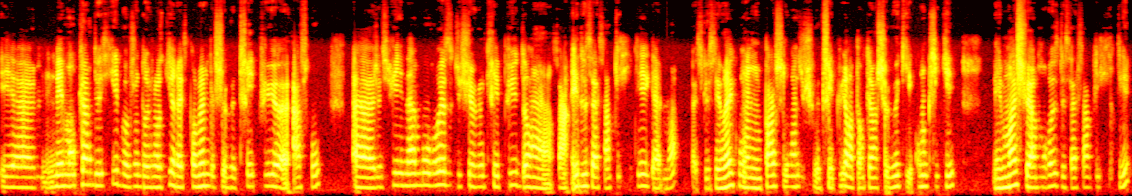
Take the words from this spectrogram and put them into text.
Et, euh, mais mon cœur de cible au jour d'aujourd'hui reste quand même le cheveu crépus afro. Je suis une amoureuse du cheveu crépus dans, enfin, et de sa simplicité également. Parce que c'est vrai qu'on parle souvent du cheveu crépus en tant qu'un cheveu qui est compliqué. Mais moi, je suis amoureuse de sa simplicité.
